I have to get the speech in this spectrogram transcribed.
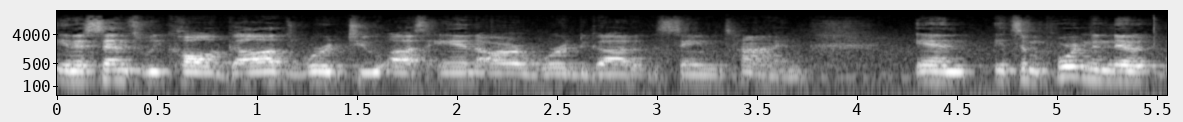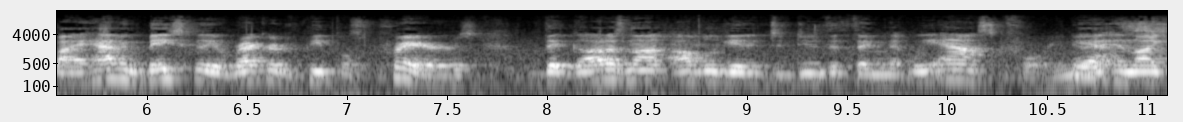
in a sense, we call God's word to us and our word to God at the same time. And it's important to note by having basically a record of people's prayers that God is not obligated to do the thing that we ask for. You know, Yes. and like,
